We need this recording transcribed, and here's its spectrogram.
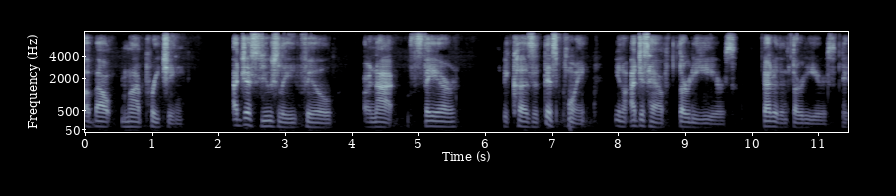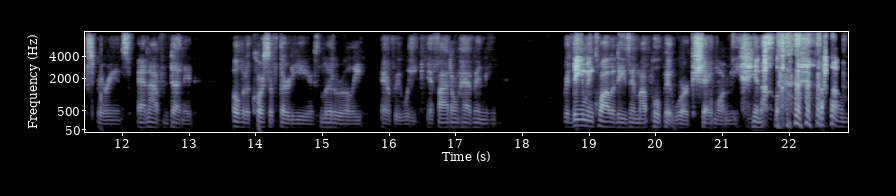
about my preaching, I just usually feel are not fair because at this point, you know, I just have 30 years, better than 30 years experience, and I've done it over the course of 30 years, literally every week. If I don't have any redeeming qualities in my pulpit work, shame on me, you know. Um,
